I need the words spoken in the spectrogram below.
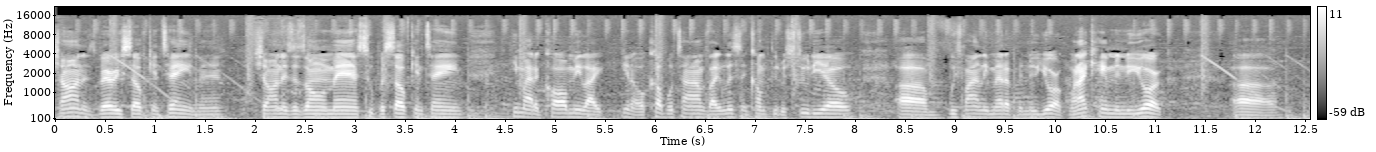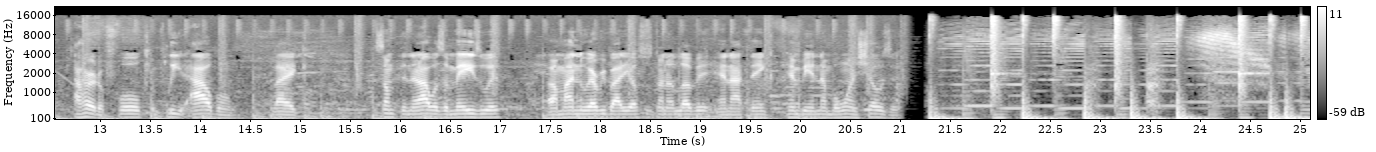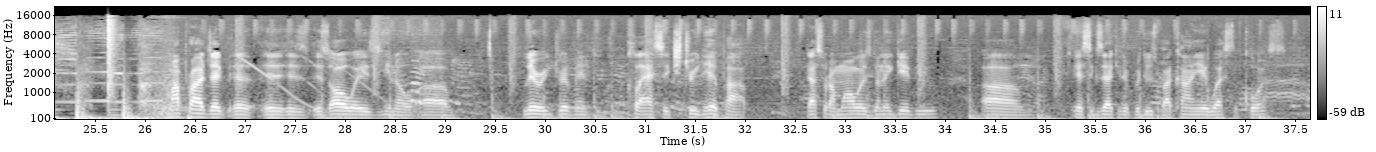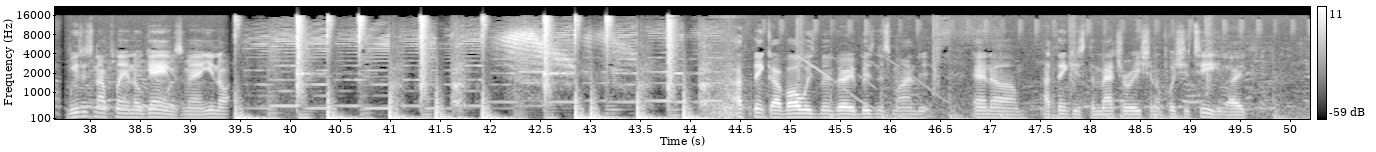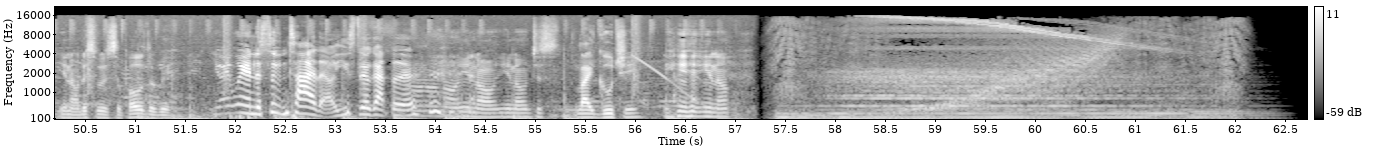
Sean is very self-contained, man. Sean is his own man, super self-contained. He might have called me like, you know, a couple times, like, listen, come through the studio. Um, we finally met up in New York. When I came to New York, uh, I heard a full, complete album, like something that I was amazed with. Um, I knew everybody else was gonna love it, and I think him being number one shows it. My project is, is, is always, you know, uh, lyric driven, classic street hip hop. That's what I'm always gonna give you. Um, it's executive produced by Kanye West, of course. We just not playing no games, man. You know. I think I've always been very business minded, and um, I think it's the maturation of Pusha T. Like, you know, this was supposed to be. You ain't wearing the suit and tie though. You still got the. No, you know, you know, just like Gucci, you know,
